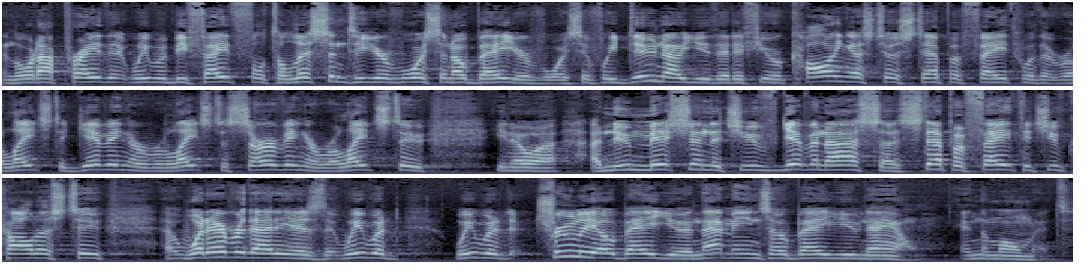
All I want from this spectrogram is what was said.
And Lord, I pray that we would be faithful to listen to your voice and obey your voice. If we do know you, that if you are calling us to a step of faith, whether it relates to giving or relates to serving or relates to you know, a, a, new mission that you've given us, a step of faith that you've called us to, uh, whatever that is, that we would, we would truly obey you, and that means obey you now, in the moment,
